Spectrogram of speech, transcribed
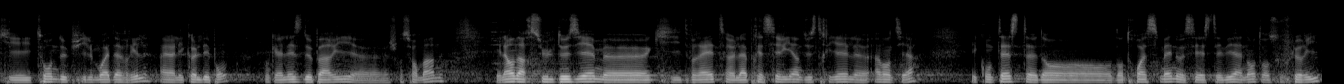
qui tourne depuis le mois d'avril à l'école des ponts, donc à l'est de Paris, Champs-sur-Marne. Et là, on a reçu le deuxième euh, qui devrait être l'après-série industrielle avant-hier et qu'on teste dans, dans trois semaines au CSTB à Nantes en soufflerie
